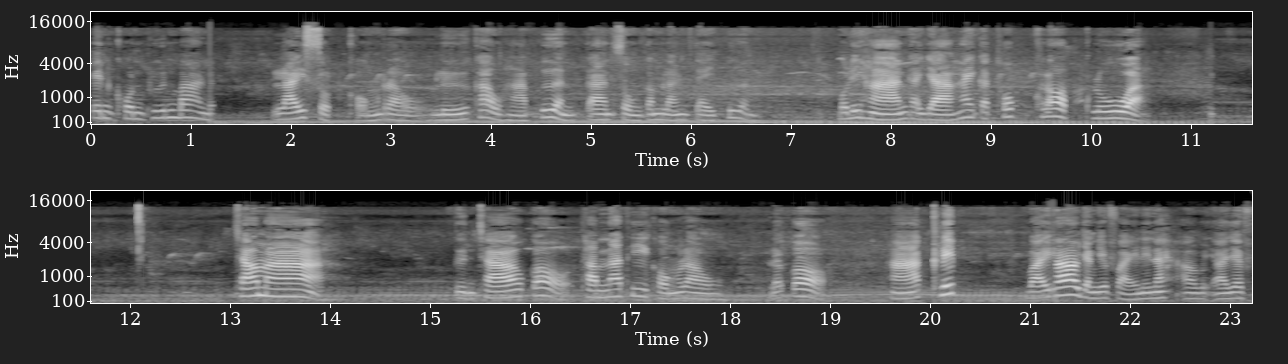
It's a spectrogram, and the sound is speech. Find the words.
เป็นคนพื้นบ้านแบบไลฟ์สดของเรา หรือเข้าหาเพื่อนการส่งกำลังใจเพื่อน บริหารค่ะอย่าให้กระทบครอบครัว เช้ามา ตื่นเช้าก็ทำหน้าที่ของเรา แล้วก็หาคลิป ไว้ข้าวอย่างยายไฝนี่นะเอายายไฝ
